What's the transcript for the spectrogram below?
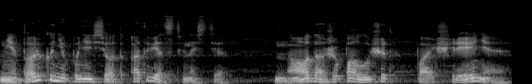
не только не понесет ответственности, но даже получит поощрение.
